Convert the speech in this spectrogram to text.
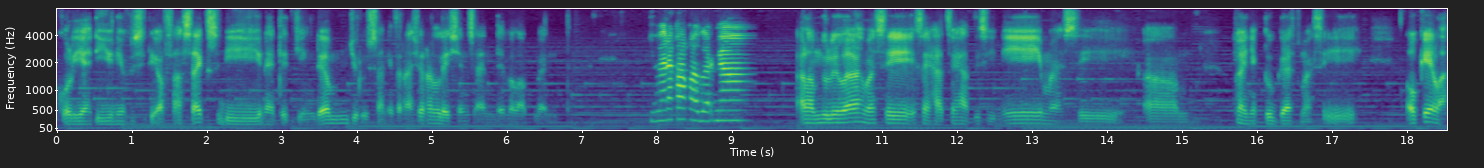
kuliah di University of Sussex di United Kingdom, jurusan International Relations and Development. Gimana kak kabarnya? Alhamdulillah masih sehat-sehat di sini, masih um, banyak tugas, masih oke okay lah.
